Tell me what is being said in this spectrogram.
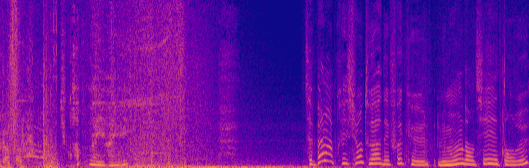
Se casse, ça. Tu crois qu'on va y arriver? T'as pas l'impression, toi, des fois, que le monde entier t'en veut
